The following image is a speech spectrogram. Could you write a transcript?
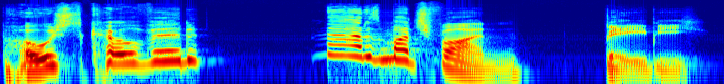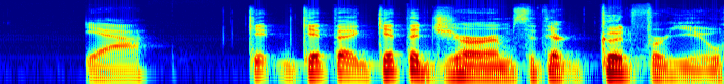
Post-COVID, not as much fun. Baby. Yeah. Get get the get the germs that they're good for you.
